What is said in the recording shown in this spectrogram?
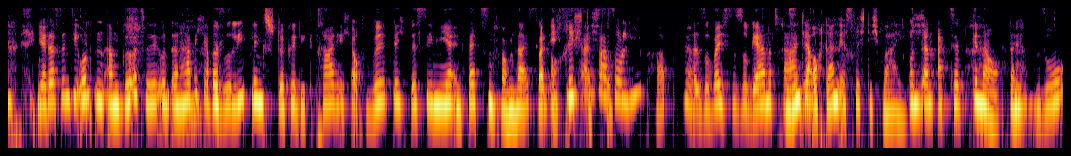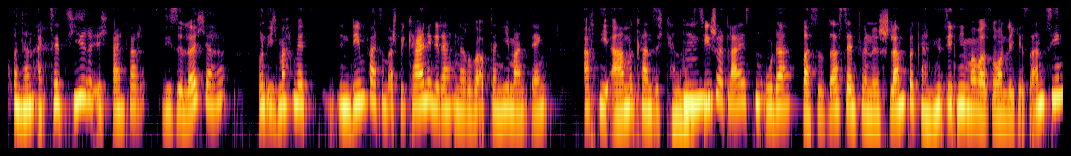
ja, das sind die unten am Gürtel. Und dann habe ich aber so Lieblingsstücke, die trage ich auch wirklich, bis sie mir in Fetzen vom Leib, weil ich sie einfach so. so lieb habe. Also, weil ich sie so gerne Die trage. sind ja auch dann erst richtig weich. Und dann akzept, genau, dann so, und dann akzeptiere ich einfach diese Löcher und ich mache mir in dem Fall zum Beispiel keine Gedanken darüber, ob dann jemand denkt, ach, die Arme kann sich kein neues T-Shirt leisten oder was ist das denn für eine Schlampe, kann die sich nicht mal was ordentliches anziehen.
